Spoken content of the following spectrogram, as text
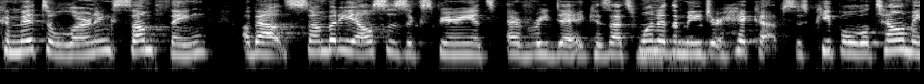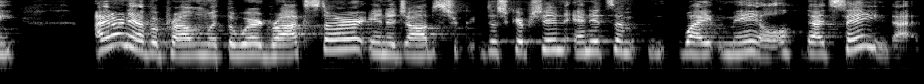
Commit to learning something about somebody else's experience every day because that's one of mm-hmm. the major hiccups is people will tell me I don't have a problem with the word rock star in a job description and it's a white male that's saying that.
